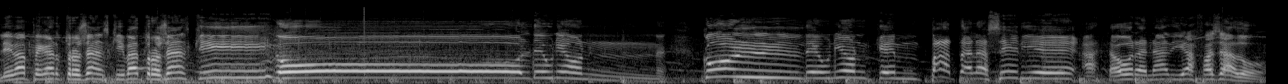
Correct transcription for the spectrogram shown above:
Le va a pegar Trojansky, va Trojansky. Gol Unión. Gol de Unión que empata la serie. Hasta ahora nadie ha fallado.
